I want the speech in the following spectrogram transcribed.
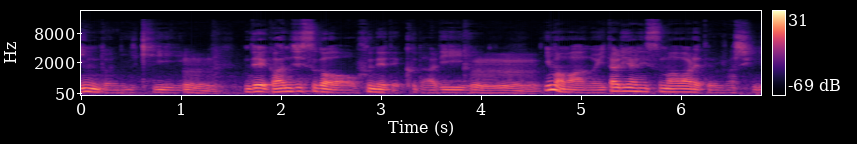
インドに行き、うん。でガンジス川を船で下り、うん今はあのイタリアに住まわれてるらし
